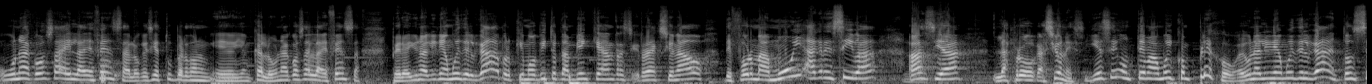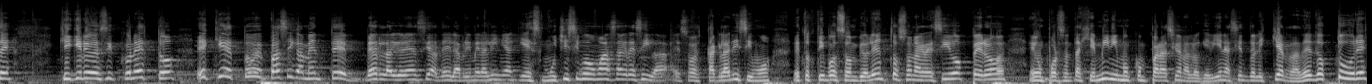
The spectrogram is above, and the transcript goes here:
una cosa es la defensa, lo que decías tú, perdón, eh, Giancarlo, una cosa es la defensa. Pero hay una línea muy delgada porque hemos visto también que han reaccionado de forma muy agresiva hacia las provocaciones. Y ese es un tema muy complejo, es una línea muy delgada. Entonces ¿Qué quiero decir con esto? Es que esto es básicamente ver la violencia de la primera línea, que es muchísimo más agresiva, eso está clarísimo. Estos tipos son violentos, son agresivos, pero es un porcentaje mínimo en comparación a lo que viene haciendo la izquierda desde octubre.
